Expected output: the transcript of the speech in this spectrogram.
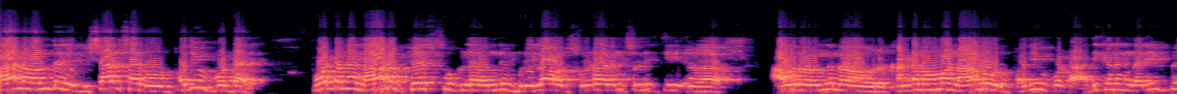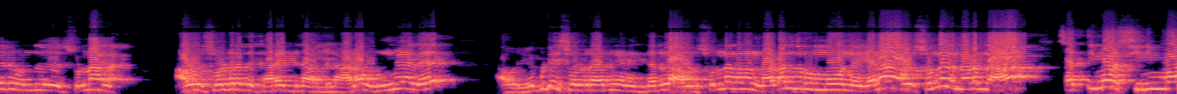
நானும் வந்து விஷால் சார் ஒரு பதிவு போட்டாரு. போட்டோன்னே நானும் ஃபேஸ்புக்ல வந்து இப்படிலாம் அவர் சொல்கிறாருன்னு சொல்லி அவரை வந்து நான் ஒரு கண்டனமா நானும் ஒரு பதிவு போட்டேன். அதுக்கு எனக்கு நிறைய பேர் வந்து சொன்னாங்க. அவர் சொல்றது கரெக்ட் தான் அப்படின்னு. ஆனா உண்மையிலே அவர் எப்படி சொல்றாருன்னு எனக்கு தெரியல. அவர் சொன்னதெல்லாம் நடந்துருமோன்னு. ஏன்னா அவர் சொன்னது நடந்தா சத்தியமா சினிமா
